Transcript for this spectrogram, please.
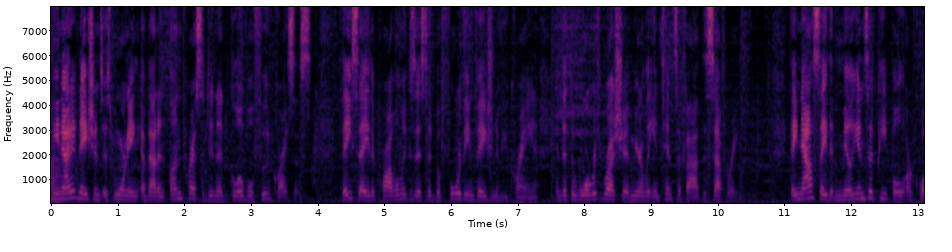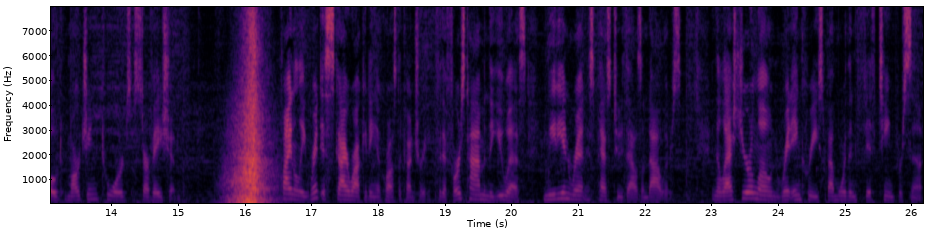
The United Nations is warning about an unprecedented global food crisis. They say the problem existed before the invasion of Ukraine and that the war with Russia merely intensified the suffering. They now say that millions of people are, quote, marching towards starvation. Finally, rent is skyrocketing across the country. For the first time in the U.S., median rent has passed $2,000. In the last year alone, rent increased by more than 15 percent.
